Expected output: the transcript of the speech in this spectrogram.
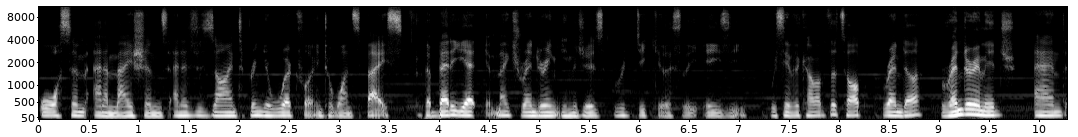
awesome animations and is designed to bring your workflow into one space. But better yet, it makes rendering images ridiculously easy. We simply come up to the top, render, render image, and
